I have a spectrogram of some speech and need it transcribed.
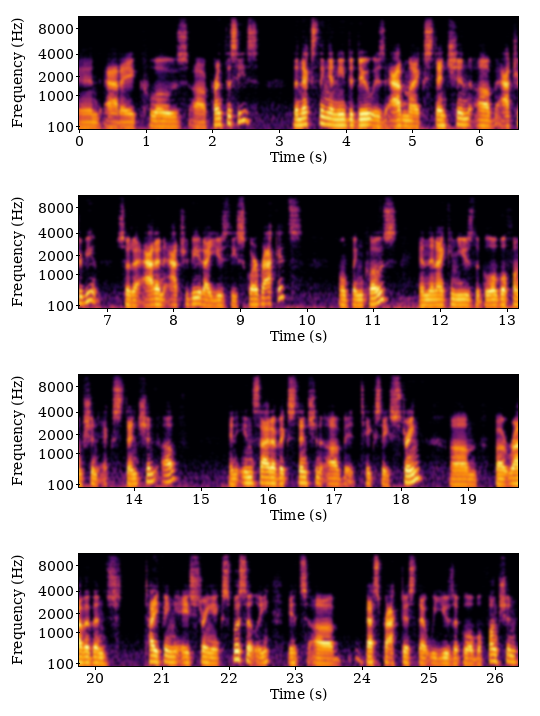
and add a close uh, parentheses. The next thing I need to do is add my extension of attribute. So to add an attribute, I use these square brackets, open, close, and then I can use the global function extension of. And inside of extension of, it takes a string, um, but rather than typing a string explicitly, it's a best practice that we use a global function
